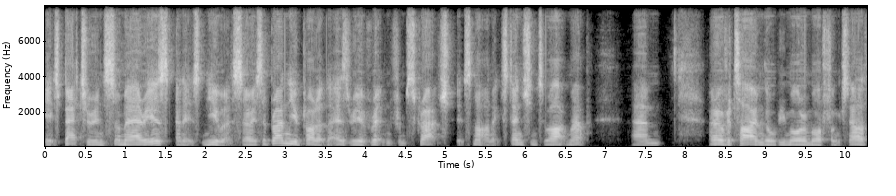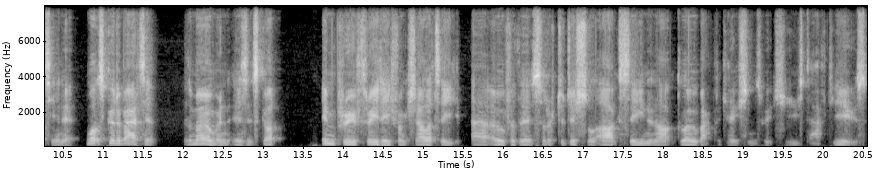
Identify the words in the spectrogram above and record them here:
it's better in some areas and it's newer. So it's a brand new product that Esri have written from scratch. It's not an extension to ArcMap. Um, and over time there will be more and more functionality in it. What's good about it at the moment is it's got improved 3D functionality uh, over the sort of traditional ArcScene and ArcGlobe applications which you used to have to use.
